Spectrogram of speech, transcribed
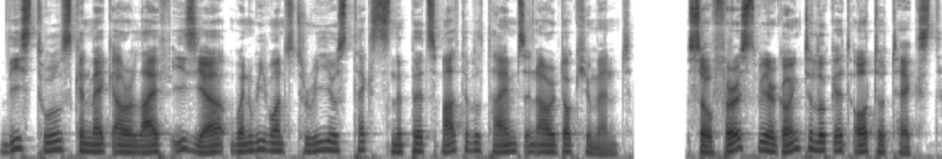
These tools can make our life easier when we want to reuse text snippets multiple times in our document. So first we are going to look at auto text.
